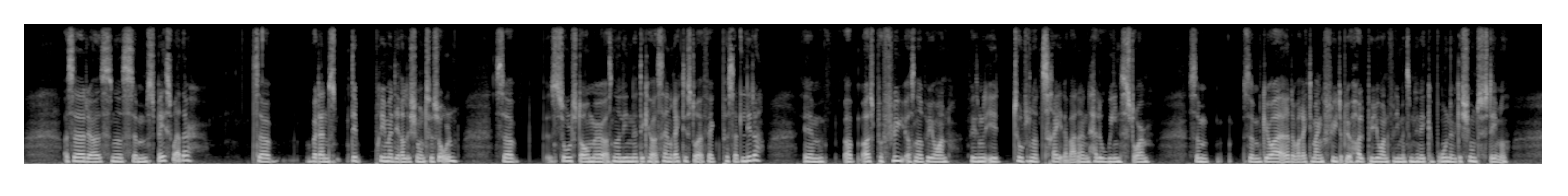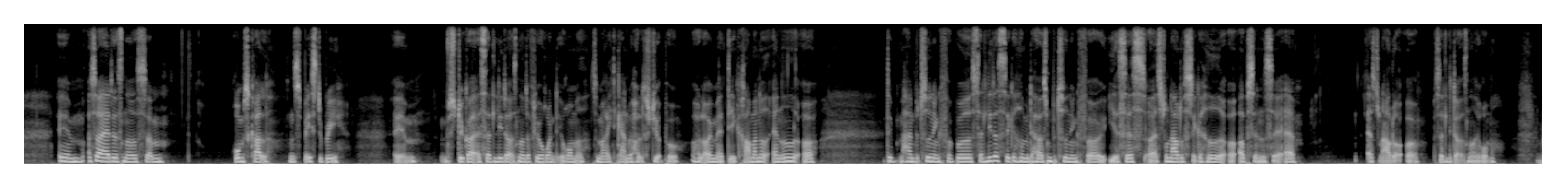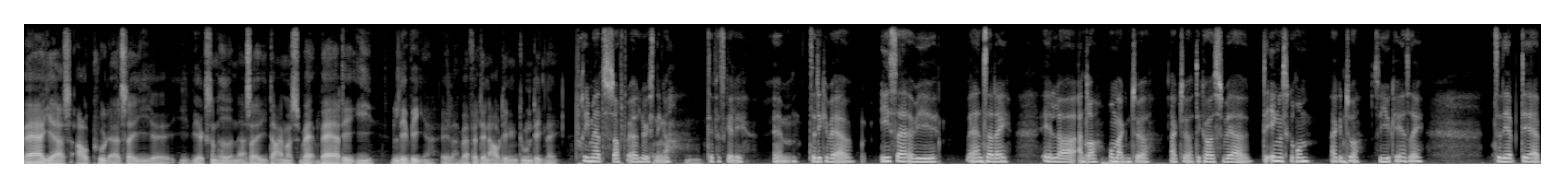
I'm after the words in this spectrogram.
Og så er det også noget som space weather, så hvordan det er primært i relation til solen. Så solstorme og sådan noget lignende, det kan også have en rigtig stor effekt på satellitter, øhm, og også på fly og sådan noget på jorden. For eksempel i 2003, der var der en Halloween-storm, som, som gjorde, at der var rigtig mange fly, der blev holdt på jorden, fordi man simpelthen ikke kan bruge navigationssystemet. Øhm, og så er det sådan noget som rumskrald, sådan space debris, øhm, stykker af satellitter og sådan noget, der flyver rundt i rummet, som man rigtig gerne vil holde styr på, og holde øje med, at det ikke rammer noget andet, og det har en betydning for både satellitters sikkerhed, men det har også en betydning for ISS og astronauters sikkerhed og opsendelse af astronauter og satellitter og sådan noget i rummet. Hvad er jeres output altså i, øh, i virksomheden, altså i Dimers? Hvad, hvad er det, I leverer, eller i hvert fald den afdeling, du er en del af? Primært softwareløsninger Mm. til forskellige. Øhm, så det kan være ESA, at vi er ansat af, eller andre rumagenturer. Aktører. Det kan også være det engelske rumagentur, så UKSA. Så det er, det er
